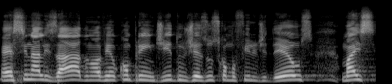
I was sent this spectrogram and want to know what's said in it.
é, sinalizado, não haviam compreendido Jesus como Filho de Deus, mas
